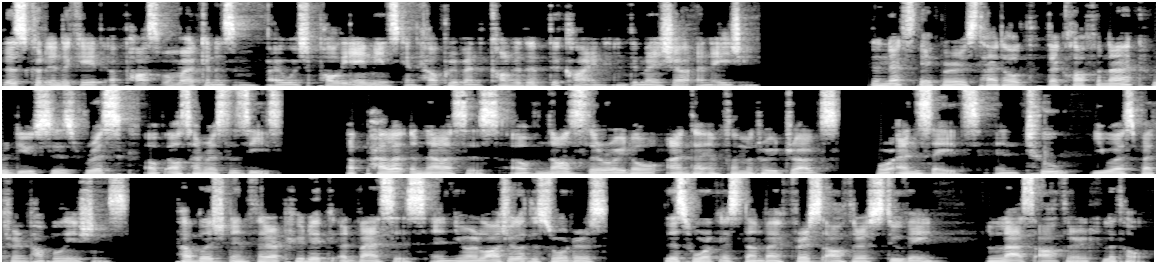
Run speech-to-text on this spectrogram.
this could indicate a possible mechanism by which polyamines can help prevent cognitive decline in dementia and aging. The next paper is titled Diclofenac Reduces Risk of Alzheimer's Disease, a pilot analysis of nonsteroidal anti-inflammatory drugs, or NSAIDs, in two U.S. veteran populations. Published in Therapeutic Advances in Neurological Disorders, this work is done by first author Stuve and last author Little.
